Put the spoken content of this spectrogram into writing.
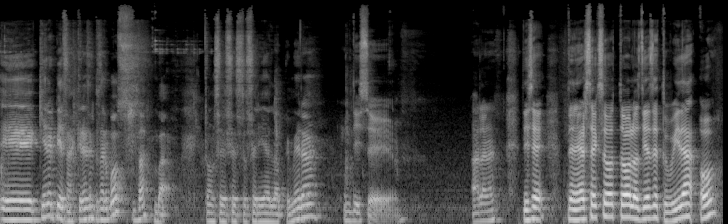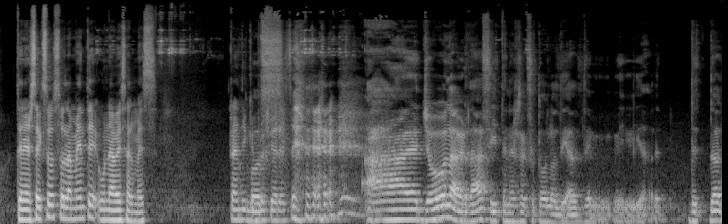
Eh, ¿Quién empieza? ¿Quieres empezar vos? Va. Va. Entonces, esta sería la primera. Dice. Dice: tener sexo todos los días de tu vida o tener sexo solamente una vez al mes. Randy, ¿qué Vos- prefieres? Ah, yo la verdad sí tener sexo todos los días de mi vida. De, de-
